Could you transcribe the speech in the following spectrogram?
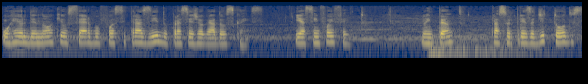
o rei ordenou que o servo fosse trazido para ser jogado aos cães. E assim foi feito. No entanto, para surpresa de todos,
